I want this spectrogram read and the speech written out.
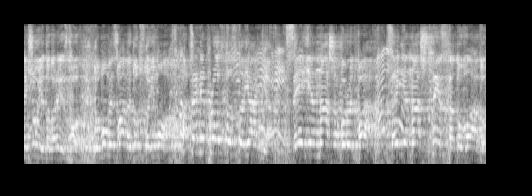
не чує, товариство. Тому ми з вами тут стоїмо. А це не просто стояння, це є наша боротьба, це є наш тиск на ту владу.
